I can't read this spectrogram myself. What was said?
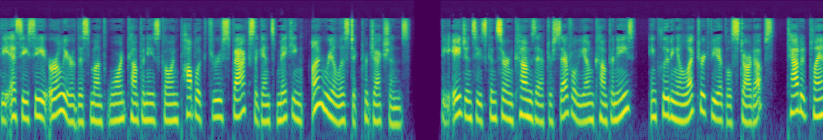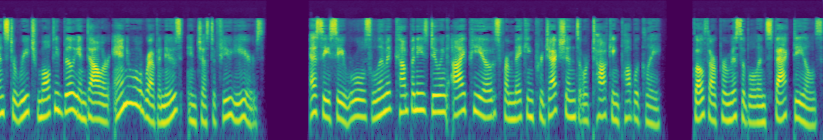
The SEC earlier this month warned companies going public through SPACs against making unrealistic projections. The agency's concern comes after several young companies, including electric vehicle startups, touted plans to reach multi billion dollar annual revenues in just a few years. SEC rules limit companies doing IPOs from making projections or talking publicly. Both are permissible in SPAC deals.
